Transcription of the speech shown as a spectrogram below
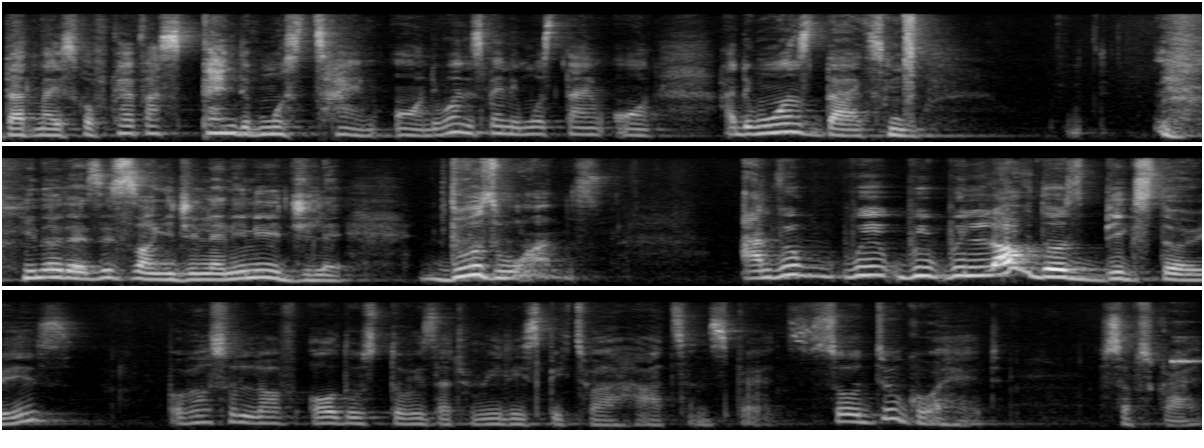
that my subscribers spend the most time on. The ones they spend the most time on are the ones that, hmm, you know, there's this song, Ijile, Nini Ijile. those ones. And we, we, we, we love those big stories, but we also love all those stories that really speak to our hearts and spirits. So do go ahead, subscribe.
